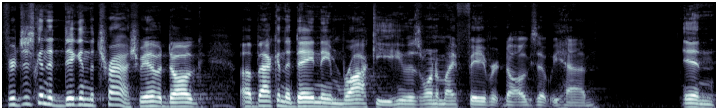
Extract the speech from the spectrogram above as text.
If you're just going to dig in the trash. We have a dog uh, back in the day named Rocky. He was one of my favorite dogs that we had. And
